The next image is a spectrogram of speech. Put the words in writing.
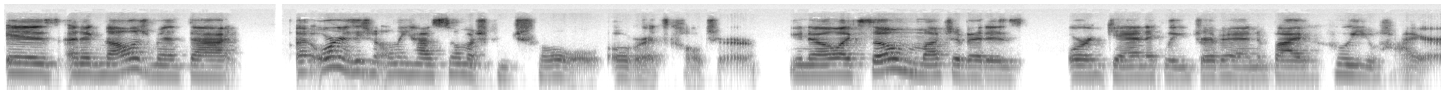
is an acknowledgement that an organization only has so much control over its culture. You know, like so much of it is organically driven by who you hire.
